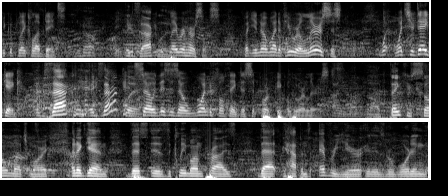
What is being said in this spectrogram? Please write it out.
you could play club dates. Yeah, exactly. You, play rehearsals. But you know what? If you were a lyricist, what, what's your day gig? Exactly, exactly. so this is a wonderful thing to support people who are lyricists. I love that. Thank you so much, Maury. And again, this is the Kleban Prize that happens every year. It is rewarding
